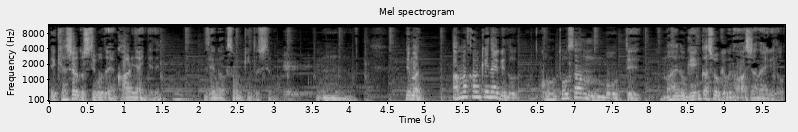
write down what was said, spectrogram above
で、キャッシュアウトしてることには変わりないんでね。うん。全額損金としても。ええうん。で、まあ、あんま関係ないけど、この倒産坊って、前の原価償却の話じゃないけど、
